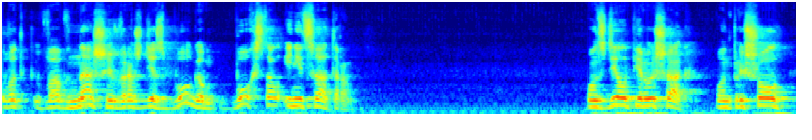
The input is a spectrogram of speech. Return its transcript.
вот в нашей вражде с Богом, Бог стал инициатором. Он сделал первый шаг. Он пришел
